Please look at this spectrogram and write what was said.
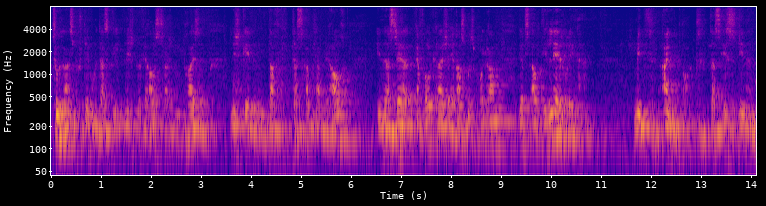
Zugangsbestimmung, das gilt nicht nur für Auszeichnungen und Preise, nicht geben darf. Das haben wir auch in das sehr erfolgreiche Erasmus-Programm jetzt auch die Lehrlinge mit eingebaut. Das ist Ihnen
